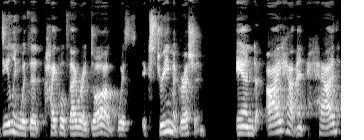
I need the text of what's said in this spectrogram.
dealing with a hypothyroid dog with extreme aggression. And I haven't had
